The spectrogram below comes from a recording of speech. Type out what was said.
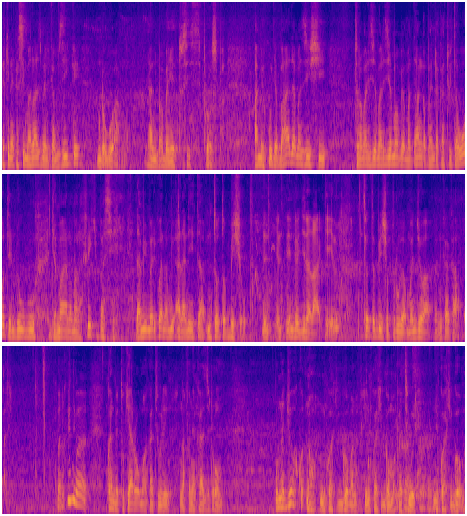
lakini akasema lazima nikamzike mdogo wangu, yani baba yetu sisi Prosper. Amekuja baada ya mazishi tunamalizia malizia mambo ya matanga, baenda katuita wote ndugu jamaa na marafiki. Basi na mimi alikuwa ananiita mtoto bishop ndio jina lake hilo, mtoto bishop Rugambwa, njoo hapa. Nikakaa pale, lakini kwa nimetokea Roma wakati ule nafanya kazi Roma. Unajua kwa, no, nilikuwa Kigoma, nafikiri nilikuwa Kigoma wakati ule, nilikuwa Kigoma.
